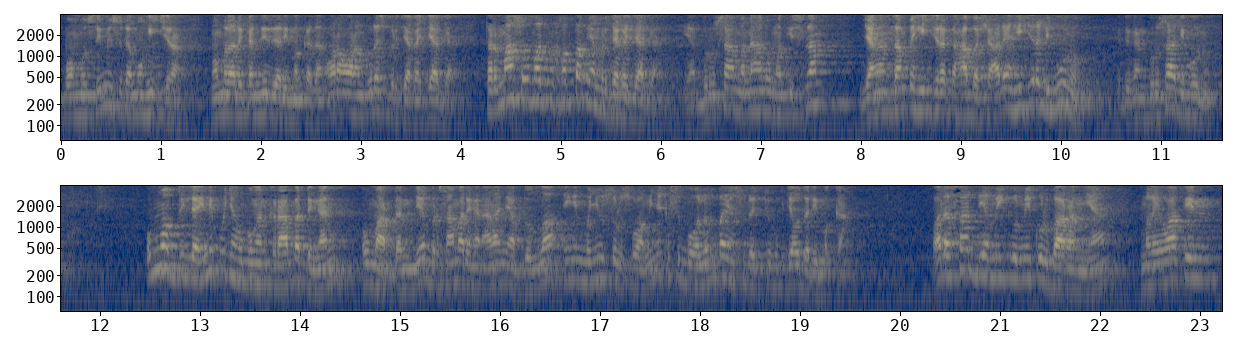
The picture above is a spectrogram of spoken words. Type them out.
bahwa muslimin sudah mau hijrah, mau melarikan diri dari Mekah dan orang-orang Quraisy berjaga-jaga. Termasuk Umar bin Khattab yang berjaga-jaga, ya berusaha menahan umat Islam jangan sampai hijrah ke Habasyah. Ada yang hijrah dibunuh, gitu kan berusaha dibunuh. Ummu Abdillah ini punya hubungan kerabat dengan Umar dan dia bersama dengan anaknya Abdullah ingin menyusul suaminya ke sebuah lembah yang sudah cukup jauh dari Mekah. Pada saat dia mikul-mikul barangnya, melewatin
